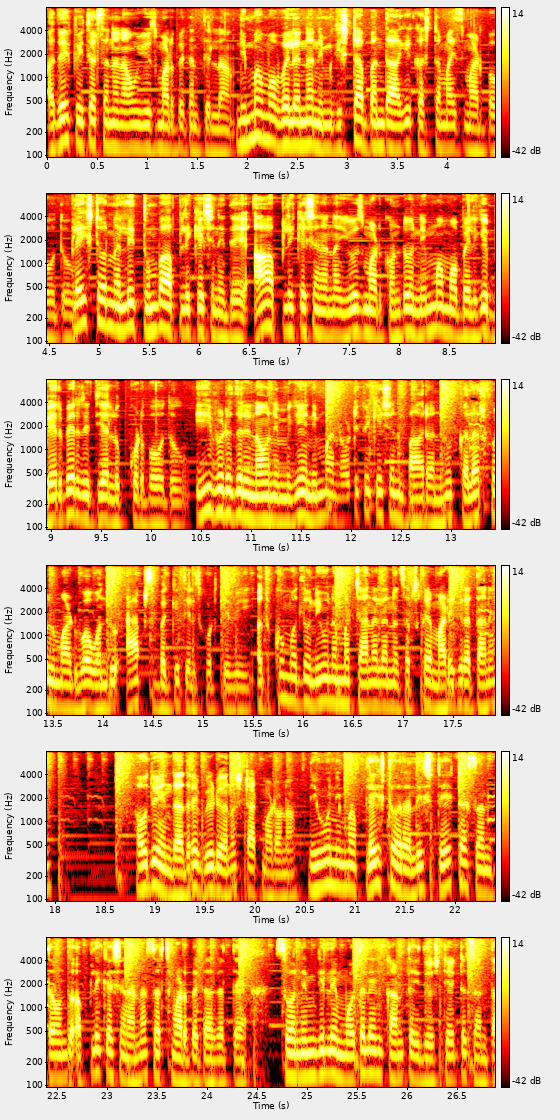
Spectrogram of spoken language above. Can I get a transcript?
ಅದೇ ಫೀಚರ್ಸ್ ಅನ್ನ ನಾವು ಯೂಸ್ ಮಾಡ್ಬೇಕಂತಿಲ್ಲ. ನಿಮ್ಮ ಮೊಬೈಲ್ ಅನ್ನ ನಿಮ್ಗೆ ಇಷ್ಟ ಬಂದ ಹಾಗೆ ಕಸ್ಟಮೈಸ್ ಮಾಡಬಹುದು ಪ್ಲೇ ಸ್ಟೋರ್ನಲ್ಲಿ ತುಂಬಾ ಅಪ್ಲಿಕೇಶನ್ ಇದೆ. ಆ ಅಪ್ಲಿಕೇಶನ್ ಅನ್ನ ಯೂಸ್ ಮಾಡಿಕೊಂಡು ನಿಮ್ಮ ಮೊಬೈಲ್ಗೆ ಬೇರೆ ಬೇರೆ ರೀತಿಯ ಲುಕ್ ಕೊಡಬಹುದು ಈ ವಿಡಿಯೋದಲ್ಲಿ ನಾವು ನಿಮಗೆ ನಿಮ್ಮ ನೋಟಿಫಿಕೇಶನ್ ಬಾರ್ ಅನ್ನು ಕಲರ್ಫುಲ್ ಮಾಡುವ ಒಂದು ಆಪ್ಸ್ ಬಗ್ಗೆ ತಿಳಿಸ್ಕೊಡ್ತೀವಿ. ಅದಕ್ಕೂ ಮೊದಲು ನೀವು ನಮ್ಮ ಚಾನೆಲ್ ಅನ್ನು ಸಬ್ಸ್ಕ್ರೈಬ್ ಮಾಡಿದಿರ ತಾನೆ? ಹೌದು ಎಂದಾದರೆ ವಿಡಿಯೋನ ಸ್ಟಾರ್ಟ್ ಮಾಡೋಣ. ನೀವು ನಿಮ್ಮ ಪ್ಲೇಸ್ಟೋರಲ್ಲಿ ಸ್ಟೇಟಸ್ ಅಂತ ಒಂದು ಅಪ್ಲಿಕೇಶನ್ ಅನ್ನು ಸರ್ಚ್ ಮಾಡಬೇಕಾಗತ್ತೆ. ಸೊ ನಿಮಗಿಲ್ಲಿ ಮೊದಲೇನು ಕಾಣ್ತಾ ಇದೆಯೋ ಸ್ಟೇಟಸ್ ಅಂತ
